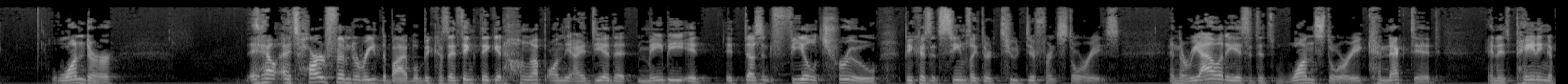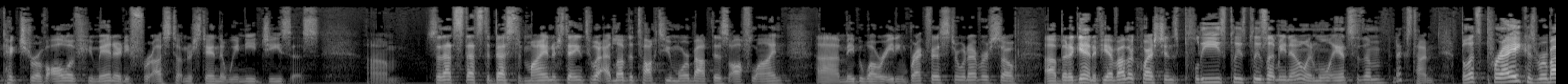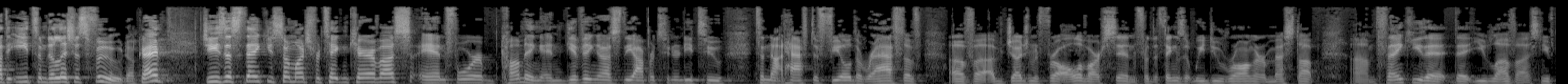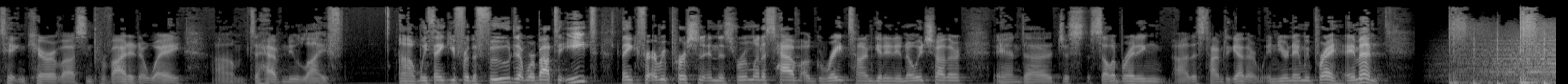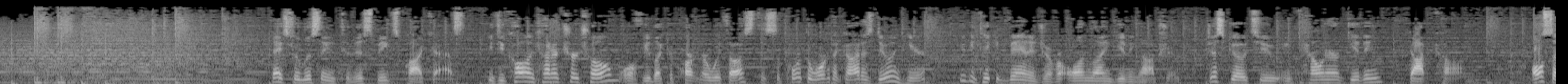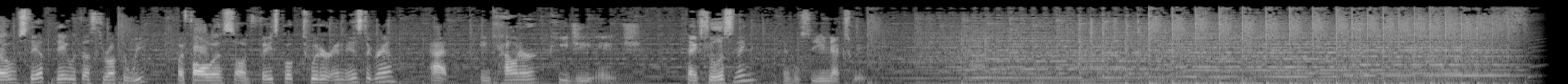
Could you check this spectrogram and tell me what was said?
wonder it, it's hard for them to read the Bible because I think they get hung up on the idea that maybe it, it doesn't feel true because it seems like they're two different stories. And the reality is that it's one story connected, and it's painting a picture of all of humanity for us to understand that we need Jesus. Um, so that's, that's the best of my understanding to it. I'd love to talk to you more about this offline, uh, maybe while we're eating breakfast or whatever. So, uh, but again, if you have other questions, please, please, please let me know and we'll answer them next time. But let's pray because we're about to eat some delicious food, okay? Jesus, thank you so much for taking care of us and for coming and giving us the opportunity to, to not have to feel the wrath of, of, uh, of judgment for all of our sin, for the things that we do wrong or messed up. Um, thank you that, that you love us and you've taken care of us and provided a way um, to have new life. Uh, we thank you for the food that we're about to eat. Thank you for every person in this room. Let us have a great time getting to know each other and uh, just celebrating uh, this time together. In your name we pray. Amen. Thanks for listening to this week's podcast. If you call Encounter Church home, or if you'd like to partner with us to support the work that God is doing here, you can take advantage of our online giving option. Just go to encountergiving.com. Also, stay up to date with us throughout the week by following us on Facebook, Twitter, and Instagram at EncounterPGH. Thanks for listening, and we'll see you next week.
